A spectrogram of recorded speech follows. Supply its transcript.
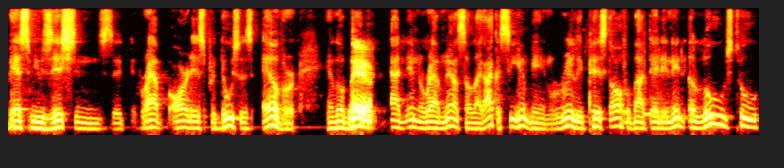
best musicians, rap artists, producers ever. And little baby Yeah. got the rap now, so like I could see him being really pissed off about that, and it alludes to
